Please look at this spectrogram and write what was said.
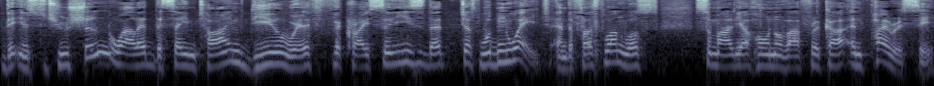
the institution while at the same time deal with the crises that just wouldn't wait. And the first one was Somalia, Horn of Africa, and piracy.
